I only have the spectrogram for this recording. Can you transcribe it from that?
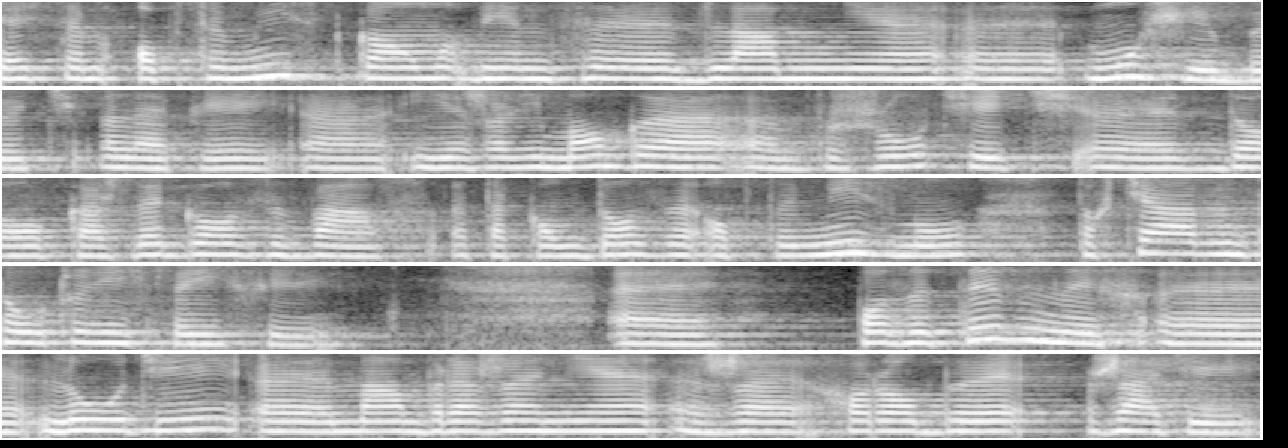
Ja jestem optymistką, więc e, dla mnie e, musi być lepiej. E, jeżeli mogę wrzucić do każdego z Was taką dozę optymizmu, to chciałabym to uczynić w tej chwili. Pozytywnych ludzi mam wrażenie, że choroby rzadziej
